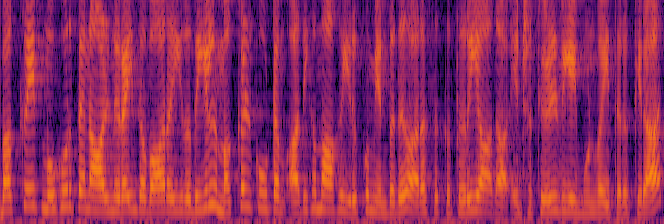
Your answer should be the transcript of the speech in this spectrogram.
பக்ரீத் முகூர்த்த நாள் நிறைந்த வார இறுதியில் மக்கள் கூட்டம் அதிகமாக இருக்கும் என்பது அரசுக்கு தெரியாதா என்ற கேள்வியை முன்வைத்திருக்கிறார்.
